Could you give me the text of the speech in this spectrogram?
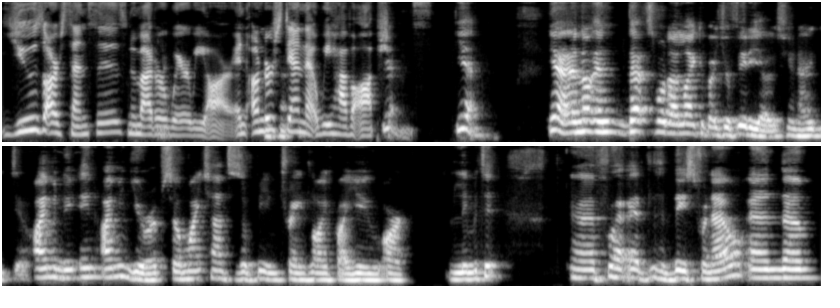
use our senses no matter where we are and understand that we have options. Yeah. Yeah, and and that's what I like about your videos. You know, I'm in, the, in I'm in Europe, so my chances of being trained live by you are limited, uh, for at least for now. And um,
